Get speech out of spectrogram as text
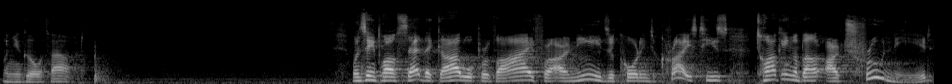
when you go without? When St. Paul said that God will provide for our needs according to Christ, he's talking about our true need,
